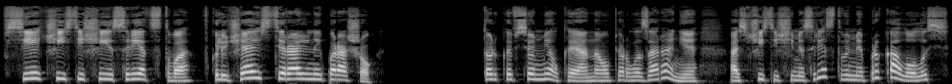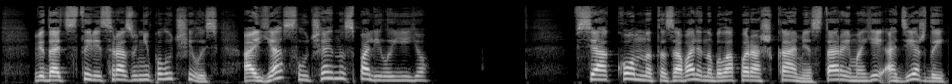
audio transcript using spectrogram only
все чистящие средства, включая стиральный порошок. Только все мелкое она уперла заранее, а с чистящими средствами прокололась. Видать, стырить сразу не получилось, а я случайно спалила ее. Вся комната завалена была порошками, старой моей одеждой,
